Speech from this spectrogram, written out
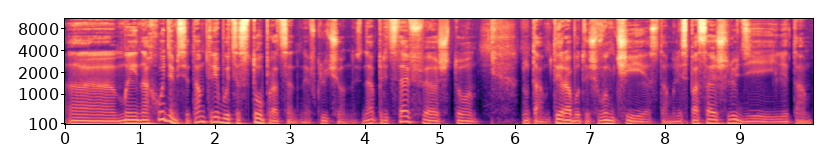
э, мы находимся, там требуется стопроцентная включенность. Да? Представь, э, что ну там ты работаешь в МЧС там или спасаешь людей или там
